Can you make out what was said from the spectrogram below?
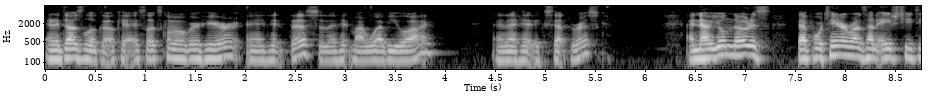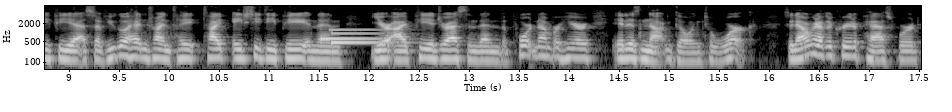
And it does look okay. So let's come over here and hit this and then hit my web UI and then hit accept risk. And now you'll notice that Portainer runs on HTTPS. So if you go ahead and try and type HTTP and then your IP address and then the port number here, it is not going to work. So now we're gonna have to create a password.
